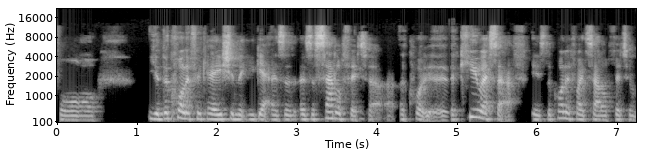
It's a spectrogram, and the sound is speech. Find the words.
for the qualification that you get as a, as a saddle fitter. A, a, QSF is the Qualified Saddle Fitter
